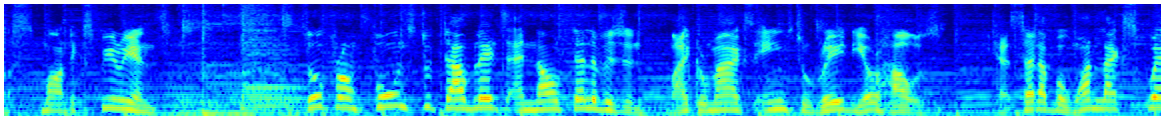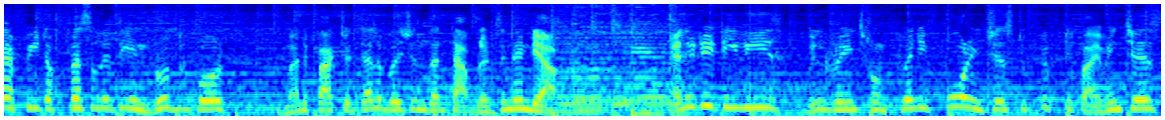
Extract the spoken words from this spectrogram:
a smart experience. So from phones to tablets and now television, Micromax aims to raid your house. It has set up a 1 lakh square feet of facility in Rudrapur to manufacture televisions and tablets in India. LED TVs will range from 24 inches to 55 inches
